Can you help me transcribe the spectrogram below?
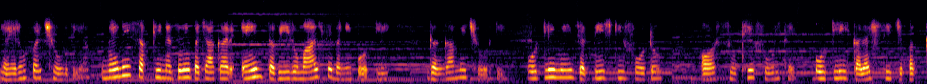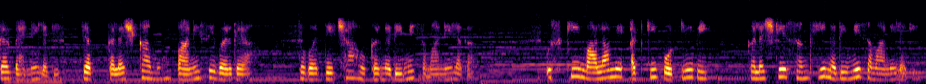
लहरों पर छोड़ दिया। मैंने सबकी नज़रें बचाकर एन तभी रुमाल से बनी पोटली गंगा में छोड़ दी। पोटली में जगदीश की फ़ोटो और सूखे फूल थे। पोटली कलश से चिपक कर बहने लगी। जब कलश का मुँह पानी से भर गया तो वह तिरछा होकर नदी में समाने लगा। उसकी माला में अटकी पोटली भी कलश के संग ही नदी में समाने लगी।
